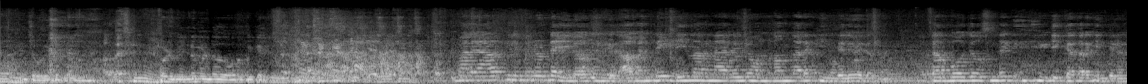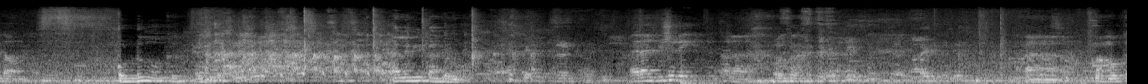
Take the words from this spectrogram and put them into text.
ഓണം. ചോദിക്കുന്നത്? ഇപ്പോൾ വീണ്ടും വീണ്ടും അത് ഓർമ്മിക്കരുത് മലയാള ഫിലിമിൽ ഒരു ഡയലോഗ് ഉണ്ട്. അവന്റെ ഇടി എന്ന് പറഞ്ഞാൽ ഒരു ഒന്നൊന്നര കിൻഡൽ വരുന്നു. സർബോ ജോസിന്റെ ഇടിക്ക് അത്ര കിൻഡൽ ഉണ്ടാവും കൊണ്ടു നോക്ക്. അല്ലെങ്കിൽ കണ്ടു നോക്ക്. രാജേശ്വരി മമ്മൂക്ക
